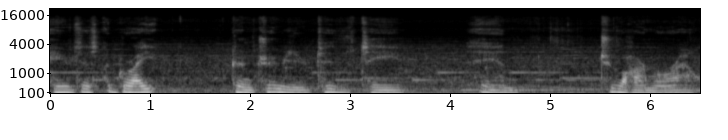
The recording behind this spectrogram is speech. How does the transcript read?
He was just a great contributor to the team and to our morale.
